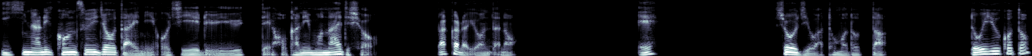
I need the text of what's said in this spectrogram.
いきなり昏睡状態に陥る理由って他にもないでしょう。だから読んだの。え？庄司は戸惑った。どういうこと？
